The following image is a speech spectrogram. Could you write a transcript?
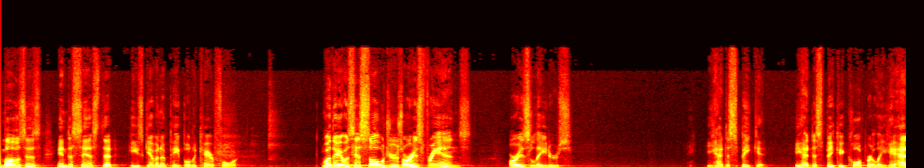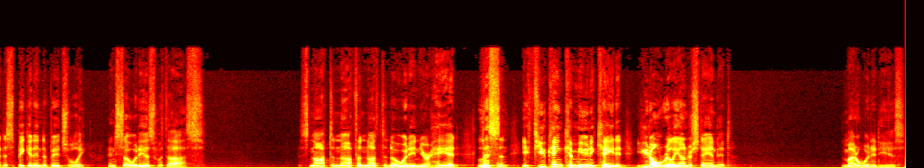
Moses in the sense that he's given a people to care for. Whether it was his soldiers or his friends or his leaders, he had to speak it. He had to speak it corporately, he had to speak it individually. And so it is with us. It's not enough enough to know it in your head. Listen, if you can't communicate it, you don't really understand it. No matter what it is.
